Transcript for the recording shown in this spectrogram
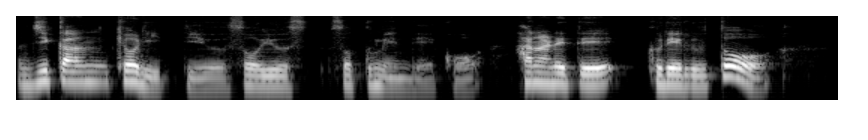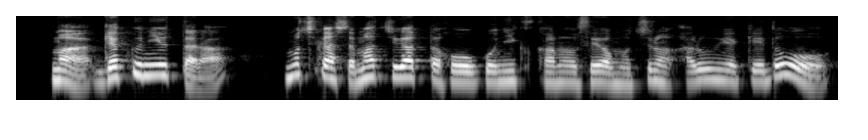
うん、時間距離っていうそういう側面でこう離れてくれるとまあ逆に言ったらもしかしたら間違った方向に行く可能性はもちろんあるんやけど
